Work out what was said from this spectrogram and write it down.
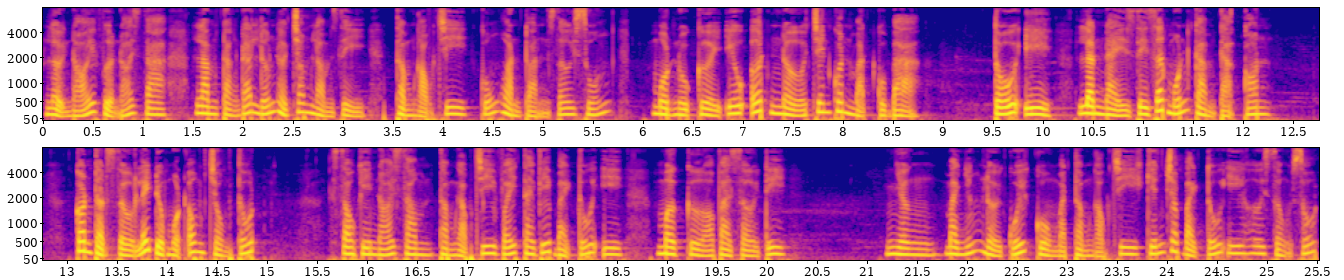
Lời nói vừa nói ra, làm tảng đá lớn ở trong lòng dì, thầm Ngọc Chi cũng hoàn toàn rơi xuống. Một nụ cười yêu ớt nở trên khuôn mặt của bà. Tố y, lần này dì rất muốn cảm tạ con. Con thật sự lấy được một ông chồng tốt. Sau khi nói xong, thầm Ngọc Chi với tay với Bạch Tố Y, mở cửa và rời đi. Nhưng mà những lời cuối cùng mà Thầm Ngọc Chi khiến cho Bạch Tố Y hơi sừng sốt.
